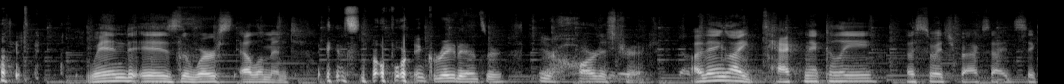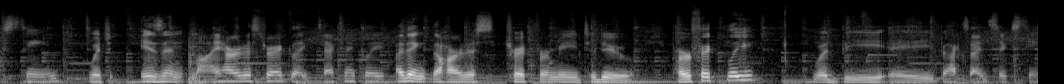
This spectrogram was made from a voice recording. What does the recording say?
Wind is the worst element. In snowboarding, great answer. Your hardest trick. I think like technically a switch backside 16, which isn't my hardest trick, like technically. I think the hardest trick for me to do perfectly would be a backside 16.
